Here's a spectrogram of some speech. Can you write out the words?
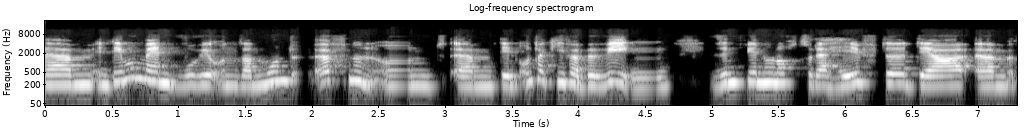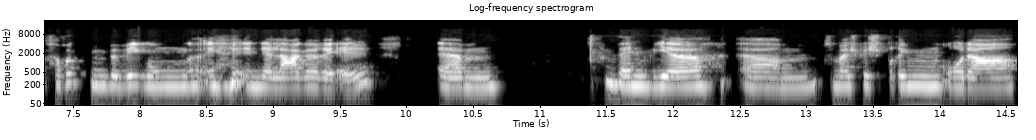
ähm, in dem Moment, wo wir unseren Mund öffnen und ähm, den Unterkiefer bewegen, sind wir nur noch zu der Hälfte der ähm, verrückten Bewegungen in der Lage reell. Ähm, wenn wir ähm, zum Beispiel springen oder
